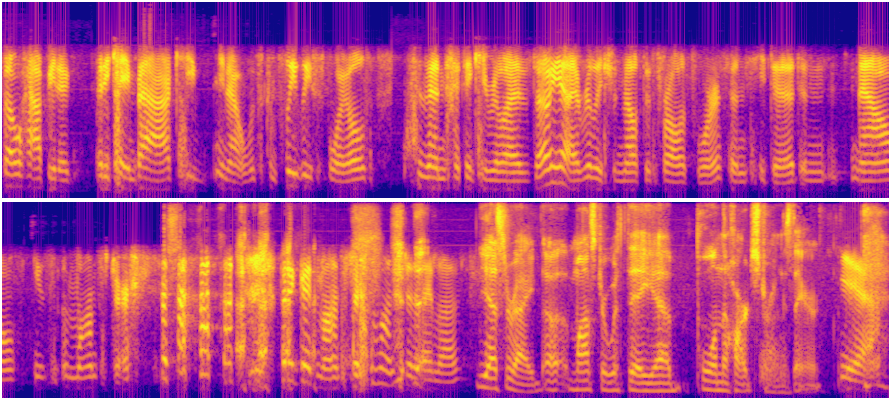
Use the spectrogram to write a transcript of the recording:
so happy to, that he came back. He, you know, was completely spoiled, and then I think he realized, oh yeah, I really should milk this for all it's worth, and he did, and now he's a monster, but a good monster, a monster that I love. Yes, right, a monster with the uh, pulling the heartstrings there. Yeah.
